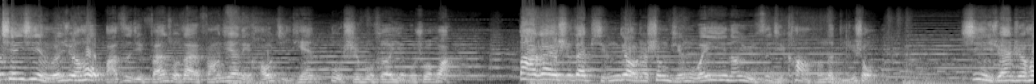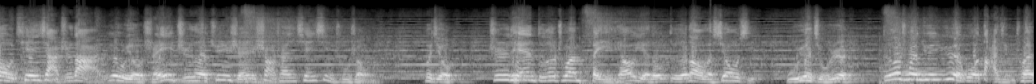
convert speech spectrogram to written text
谦信闻讯后，把自己反锁在房间里好几天，不吃不喝也不说话，大概是在平掉这生平唯一能与自己抗衡的敌手吧。信玄之后，天下之大，又有谁值得军神上山谦信出手呢？不久，织田德川北条也都得到了消息。五月九日。德川军越过大井川，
